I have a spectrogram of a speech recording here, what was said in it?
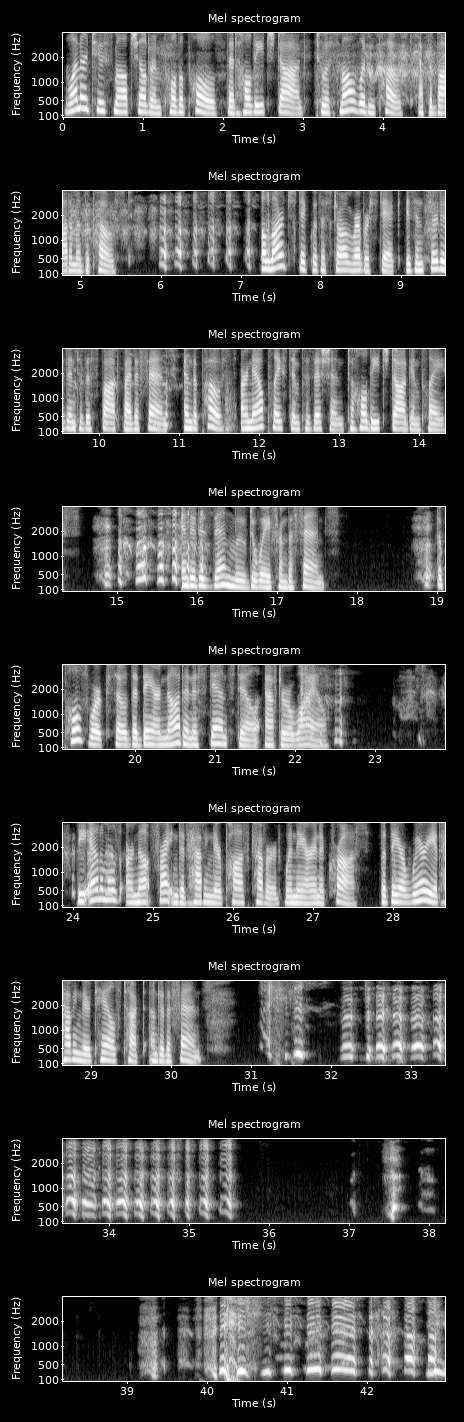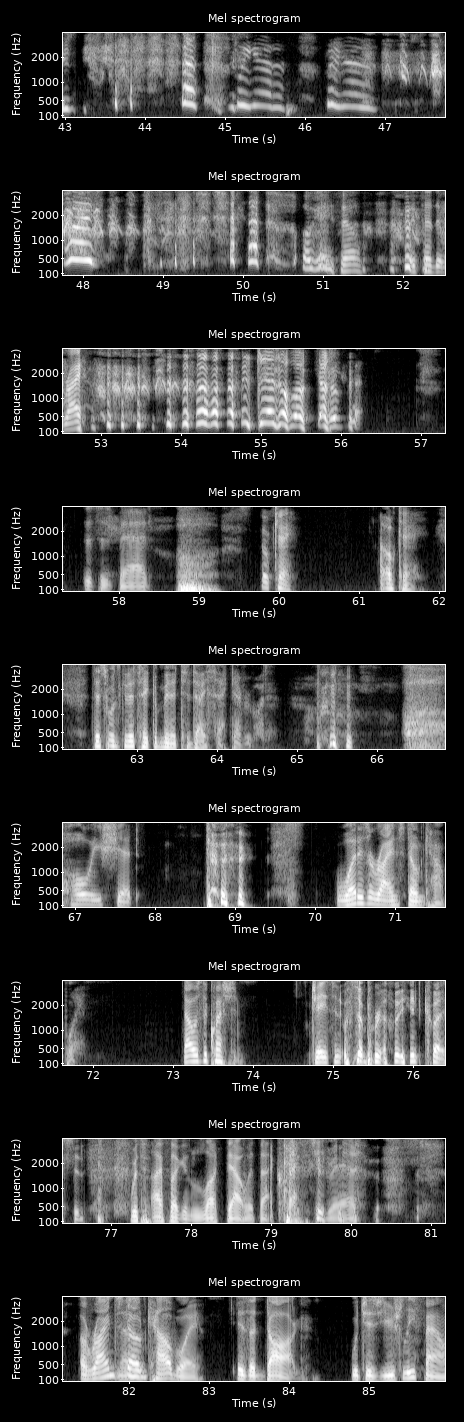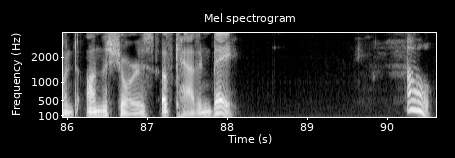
One or two small children pull the poles that hold each dog to a small wooden post at the bottom of the post. A large stick with a strong rubber stick is inserted into the spot by the fence, and the posts are now placed in position to hold each dog in place. And it is then moved away from the fence. The poles work so that they are not in a standstill after a while. The animals are not frightened of having their paws covered when they are in a cross, but they are wary of having their tails tucked under the fence. we gotta, we gotta. What? okay, so it said that right. I can't hold on. This is bad. okay. Okay. This one's going to take a minute to dissect, everyone. Holy shit. what is a rhinestone cowboy? That was the question. Jason, it was a brilliant question. With I fucking lucked out with that question, man. A rhinestone No. cowboy is a dog which is usually found on the shores of Cavan Bay. Oh,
